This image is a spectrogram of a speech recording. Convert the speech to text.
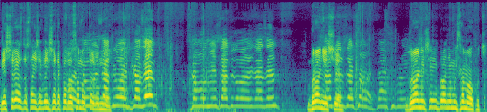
Jeszcze raz dostaniesz, jak będziesz atakował samochód albo mnie. zatrąłeś gazem? Znowu mnie zatrąłeś gazem? Bronię się. bronię. Bronię się i bronię mój samochód.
